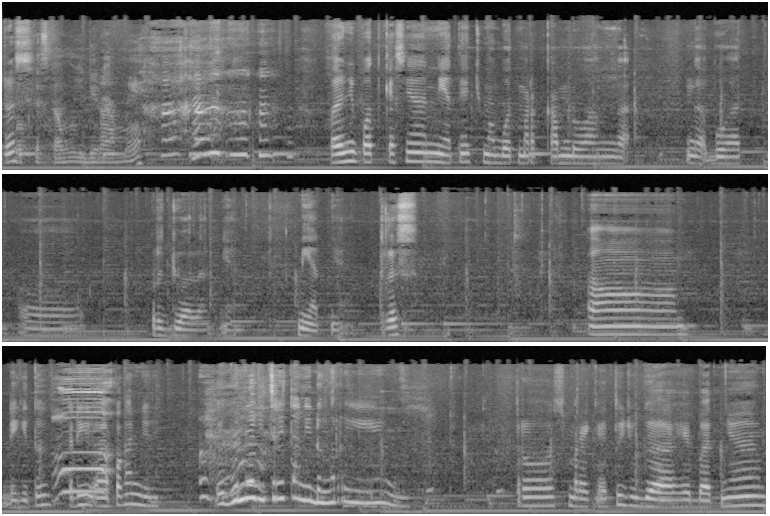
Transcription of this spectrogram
Terus? Podcast kamu jadi rame. Padahal ini podcastnya niatnya cuma buat merekam doang nggak nggak buat eh, perjualannya niatnya. Terus em udah gitu. Tadi apa kan jadi eh gue lagi cerita nih dengerin. Terus mereka itu juga hebatnya.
